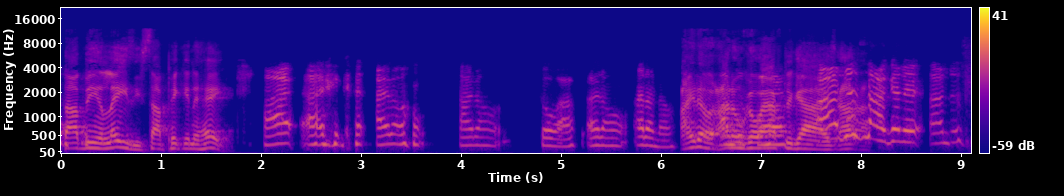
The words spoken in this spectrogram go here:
Stop being lazy. Stop picking the hay. I I I don't I don't go after I don't I don't know. I don't. I'm don't go gonna- after guys. I'm just I- not gonna I'm just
